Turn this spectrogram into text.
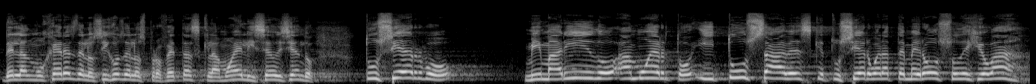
de las mujeres de los hijos de los profetas clamó a Eliseo diciendo, tu siervo mi marido ha muerto y tú sabes que tu siervo era temeroso de Jehová.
